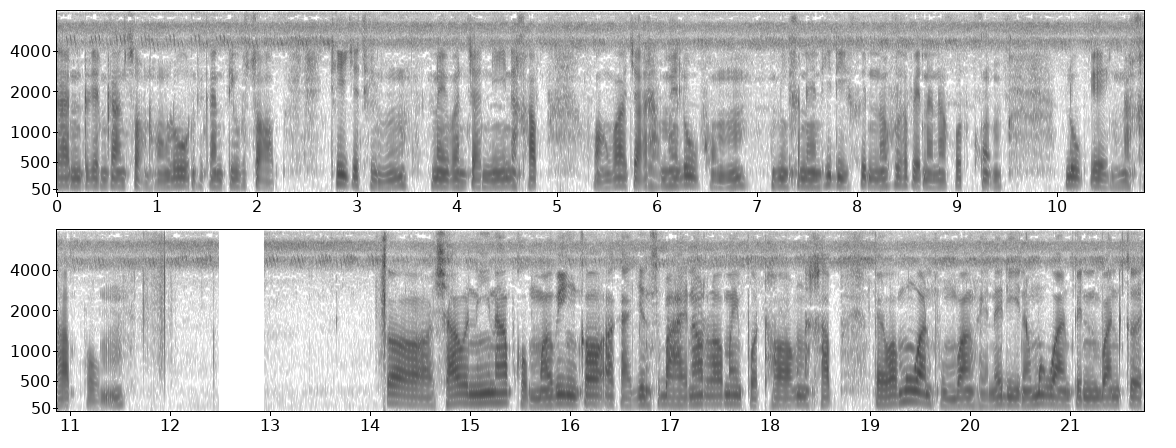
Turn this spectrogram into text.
การเรียนการสอนของลูกในการติวสอบที่จะถึงในวันจันทร์นี้นะครับ หวังว่าจะทำให้ลูกผมมีคะแนนที่ดีขึ้นนะเพื่อเป็นอนาคตของลูกเองนะครับ ผม ก็เช้าวันนี้นะครับ ผมมาวิ่งก็อากาศเย็นสบายเนาะแล้วไม่ปวดท้องนะครับแปลว่าเมื่อวานผมวางแผนได้ดีนะเมื่อวานเป็นวันเกิด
